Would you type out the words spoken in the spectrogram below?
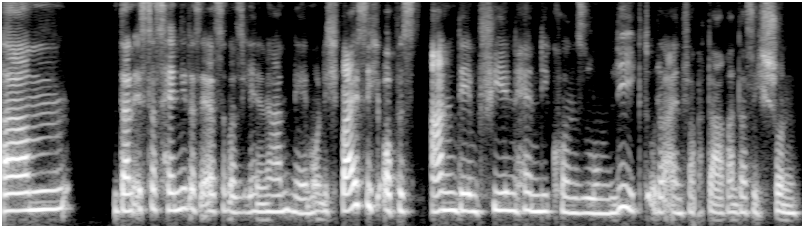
ähm, dann ist das Handy das Erste, was ich in die Hand nehme. Und ich weiß nicht, ob es an dem vielen Handykonsum liegt oder einfach daran, dass ich schon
